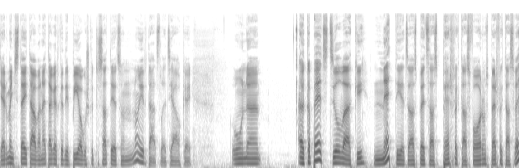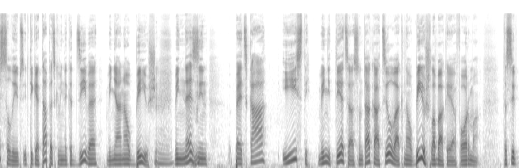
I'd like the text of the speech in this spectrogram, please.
ķermeņa steitā, vai ne, tagad, kad ir pieauguši, ka tu satiec, un nu, ir tāds lietas, jā, ok. Un, uh, Kāpēc cilvēki netiecās pēc tās perfektās formas, perfektās veselības, ir tikai tāpēc, ka viņi nekad dzīvē viņā nav bijuši. Mm. Viņi nezina, pēc kā īsti viņi tiecās, un tā kā cilvēki nav bijuši labākajā formā, tas ir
